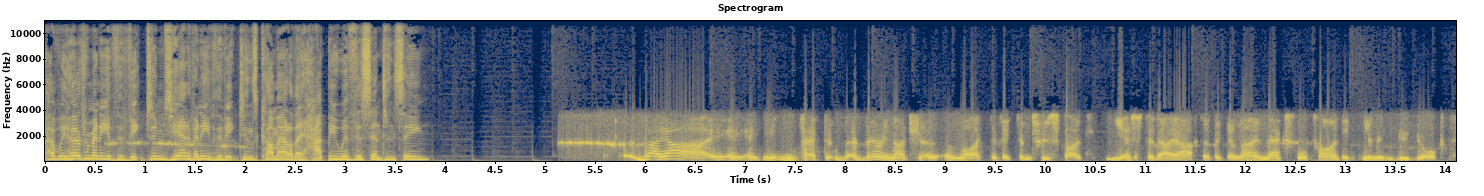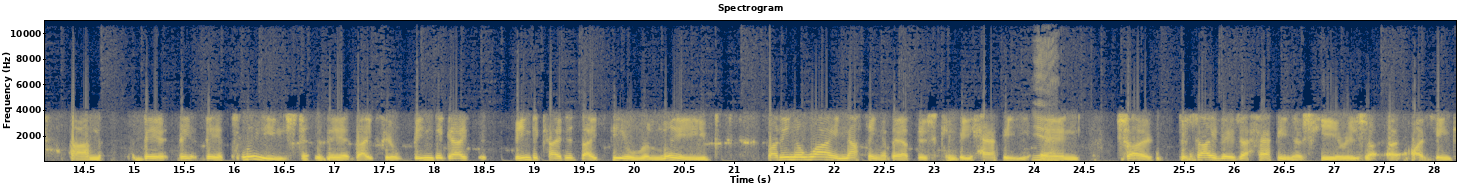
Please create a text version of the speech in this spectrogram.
have we heard from any of the victims yet? Have any of the victims come out? Are they happy with the sentencing? They are, in fact, very much uh, like the victims who spoke yesterday after the Ghislaine Maxwell finding here in New York. Um, they're, they're, they're, pleased, they're, they feel vindicated, vindicated, they feel relieved, but in a way, nothing about this can be happy. Yeah. And so to say there's a happiness here is, uh, I think,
